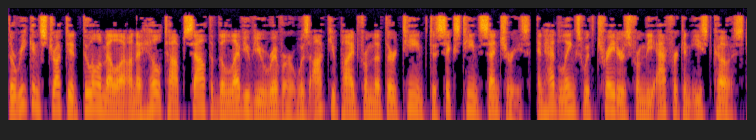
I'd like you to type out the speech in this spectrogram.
The reconstructed Thulamela on a hilltop south of the Luvuvhu River was occupied from the 13th to 16th centuries, and had links with traders from the African east coast.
